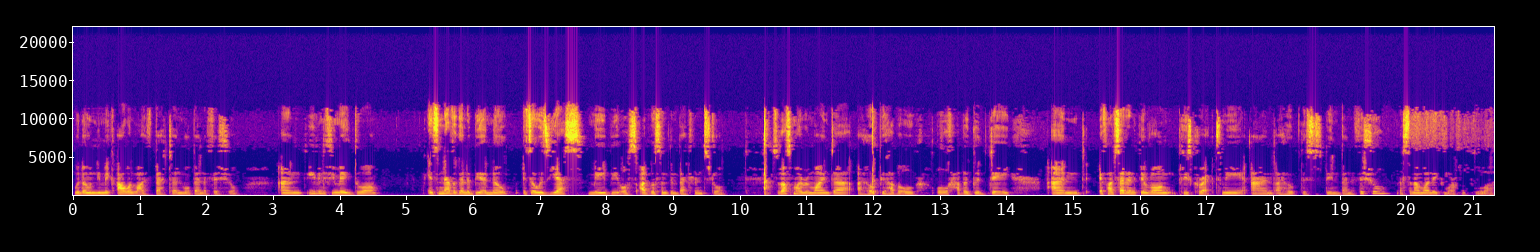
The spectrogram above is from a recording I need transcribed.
will only make our life better and more beneficial. And even if you make dua, it's never going to be a no. It's always yes, maybe, or I've got something better in store. So that's my reminder. I hope you have all, all have a good day. And if I've said anything wrong, please correct me. And I hope this has been beneficial. Assalamu alaikum wa rahmatullah.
